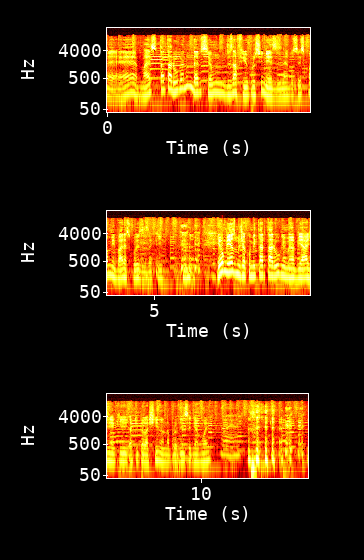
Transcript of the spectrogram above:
É, mas tartaruga não deve ser um desafio para os chineses, né? Vocês comem várias coisas aqui. Eu mesmo já comi tartaruga em minha viagem aqui, aqui pela China, na província de Anhui. É.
